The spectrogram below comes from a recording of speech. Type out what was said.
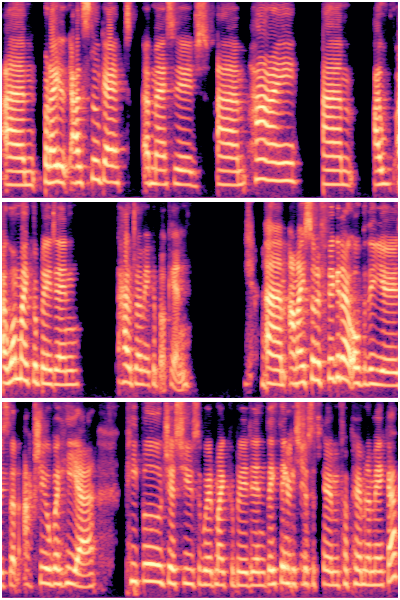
Um, but I I'll still get a message. Um, hi. Um, I I want microblading. How do I make a booking? Um, and I sort of figured out over the years that actually over here people just use the word microblading. They think it's just a term for permanent makeup.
